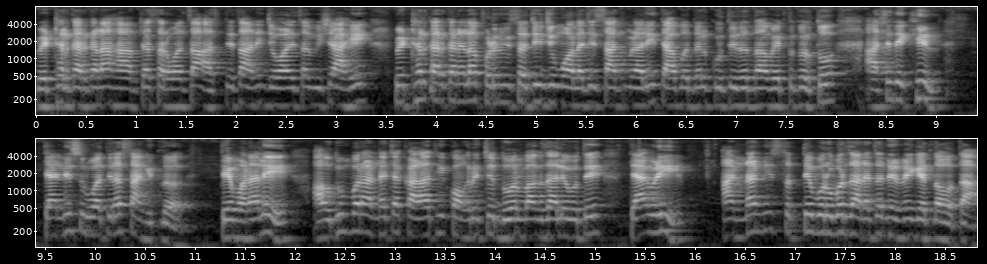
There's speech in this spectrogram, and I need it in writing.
विठ्ठल कारखाना हा आमच्या सर्वांचा आस्थेचा आणि जिवाळीचा विषय आहे. विठ्ठल कारखान्याला फडणवीस सचिन जी साथ मिळाली त्याबद्दल कृतज्ञता व्यक्त करतो. असे देखील त्यांनी सुरुवातीला सांगितलं. ते म्हणाले औदुंबर अण्णाच्या काळात ही काँग्रेसचे दोन भाग झाले होते. त्यावेळी अण्णांनी सत्तेबरोबर जाण्याचा निर्णय घेतला होता.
